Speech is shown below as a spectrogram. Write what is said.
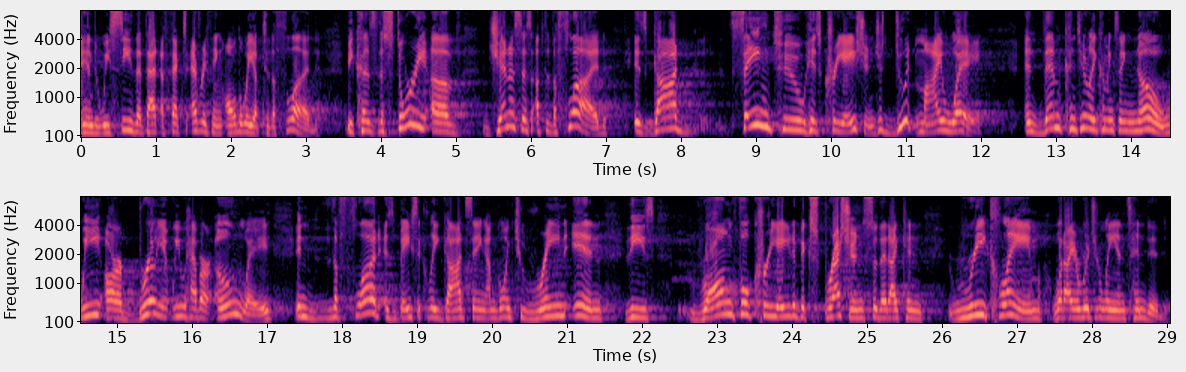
And we see that that affects everything all the way up to the flood. Because the story of Genesis up to the flood is God saying to his creation, just do it my way and them continually coming saying, No, we are brilliant. We have our own way. And the flood is basically God saying, I'm going to rein in these wrongful creative expressions so that I can reclaim what I originally intended.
